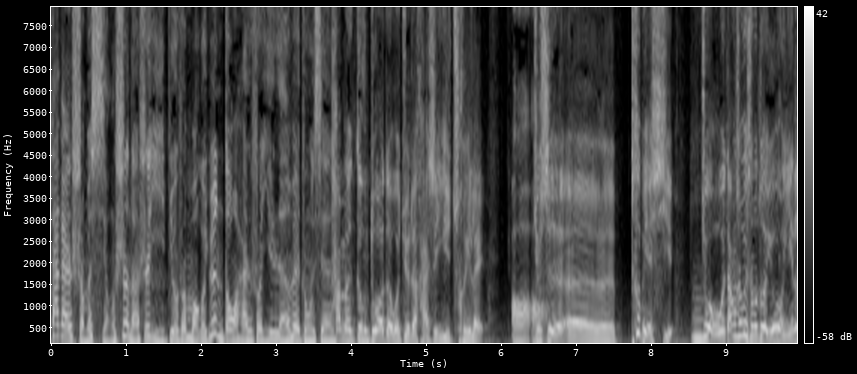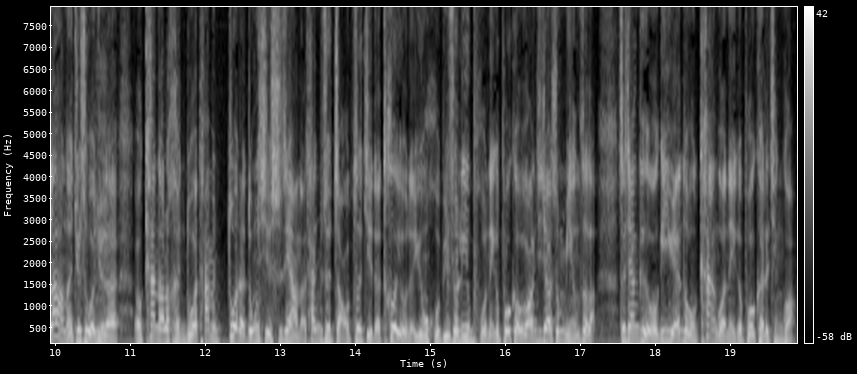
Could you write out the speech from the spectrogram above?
大概是什么形式呢？是以比如说某个运动，还是说以人为中心？他们更多的，我觉得还是以垂类，哦，哦就是呃特别细。就我当时为什么做游泳一浪呢？就是我觉得呃看到了很多他们做的东西是这样的，他们是找自己的特有的用户，比如说利物浦那个播客，我忘记叫什么名字了。之前给我跟袁总看过那个播客的情况。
